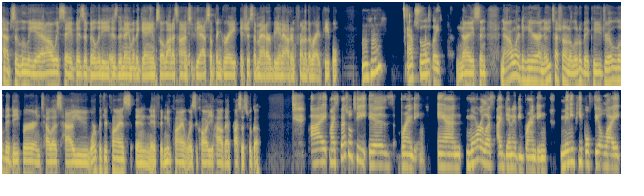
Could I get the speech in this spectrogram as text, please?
Absolutely. Yeah. And I always say visibility is the name of the game. So a lot of times if you have something great, it's just a matter of being out in front of the right people. Mm-hmm. Absolutely. Nice. And now I wanted to hear, I know you touched on it a little bit. Could you drill a little bit deeper and tell us how you work with your clients and if a new client was to call you, how that process would go? I my specialty is branding and more or less identity branding. Many people feel like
